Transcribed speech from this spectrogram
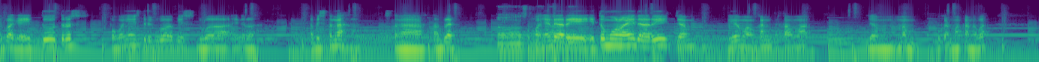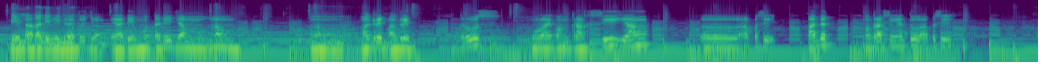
pakai itu terus pokoknya istri gua habis dua inilah habis setengah setengah tablet. Oh, pokoknya setengah dari itu mulai dari jam dia makan pertama jam 6 bukan makan apa? Ditaruh tadi, emut. itu jam ya di emut tadi jam 6 6 maghrib maghrib. Terus mulai kontraksi yang eh, apa sih padat. Kontraksinya tuh apa sih?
